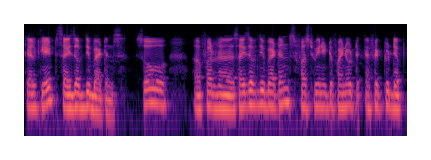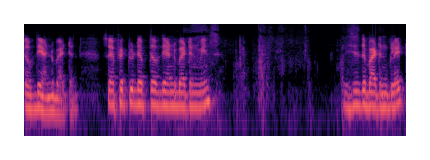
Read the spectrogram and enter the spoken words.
calculate size of the battens. So uh, for uh, size of the battens first we need to find out effective depth of the end batten. So effective depth of the end batten means this is the batten plate.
